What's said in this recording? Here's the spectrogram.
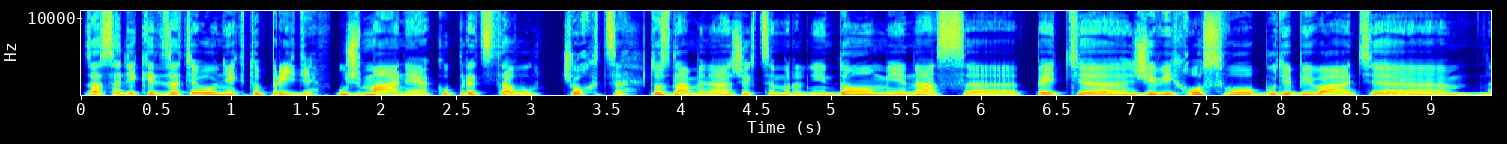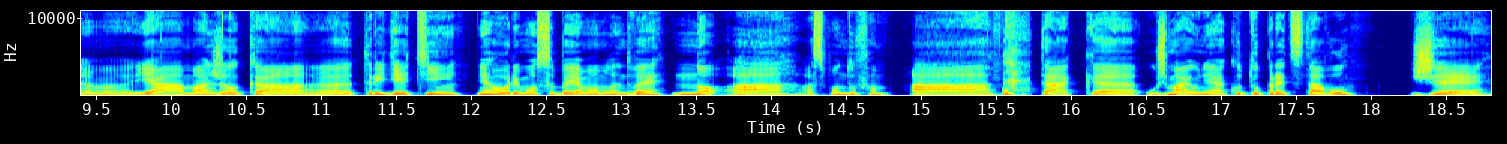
V zásade, keď za tebou niekto príde, už má nejakú predstavu, čo chce. To znamená, že chcem rodinný dom, je nás 5 živých osôb, bude bývať e, e, ja, manželka, e, tri deti, nehovorím o sebe, ja mám len dve, no a aspoň dúfam. A tak e, už majú nejakú tú predstavu, že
